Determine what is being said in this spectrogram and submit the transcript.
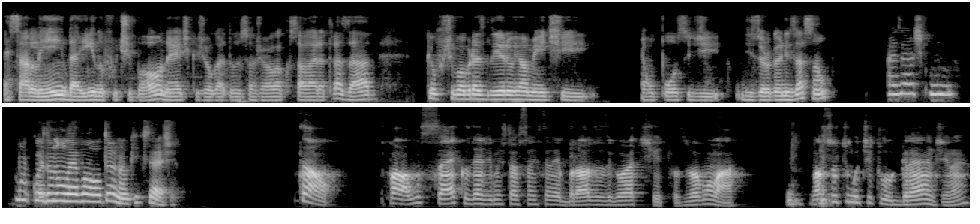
essa lenda aí no futebol, né, de que o jogador só joga com salário atrasado, porque o futebol brasileiro realmente é um poço de desorganização. Mas acho que uma coisa não leva a outra, não. O que, que você acha? Então, falar um século de administrações tenebrosas igual a títulos. Vamos lá. Nosso último título grande, né?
